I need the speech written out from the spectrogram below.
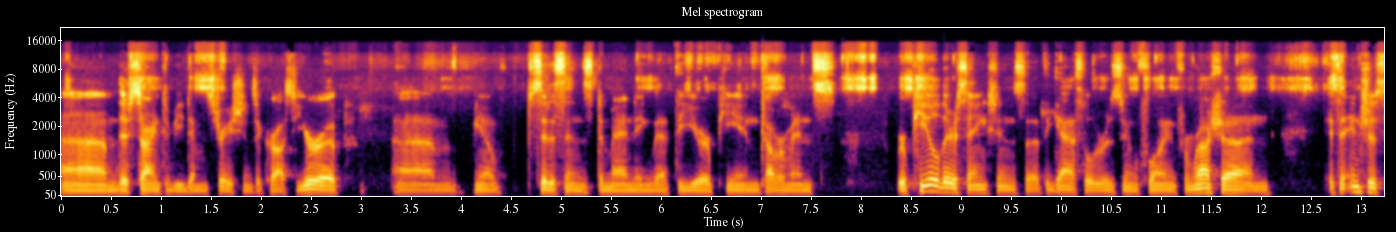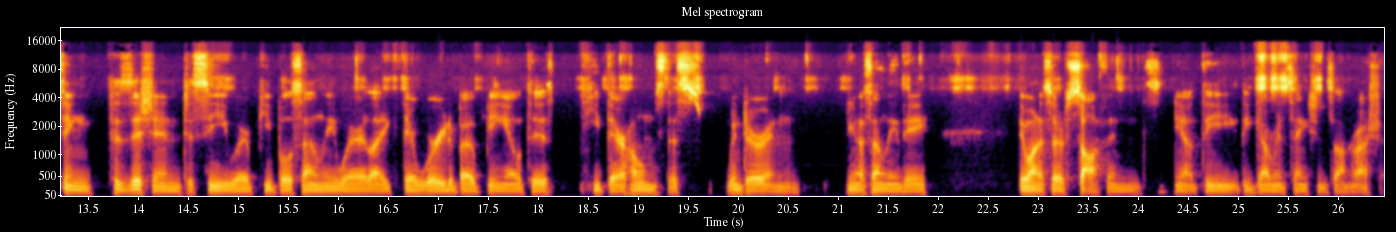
Um, there's starting to be demonstrations across Europe. Um, you know, citizens demanding that the European governments repeal their sanctions so that the gas will resume flowing from Russia. And it's an interesting position to see where people suddenly, where like they're worried about being able to heat their homes this winter, and you know, suddenly they they want to sort of soften, you know, the the government sanctions on Russia.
